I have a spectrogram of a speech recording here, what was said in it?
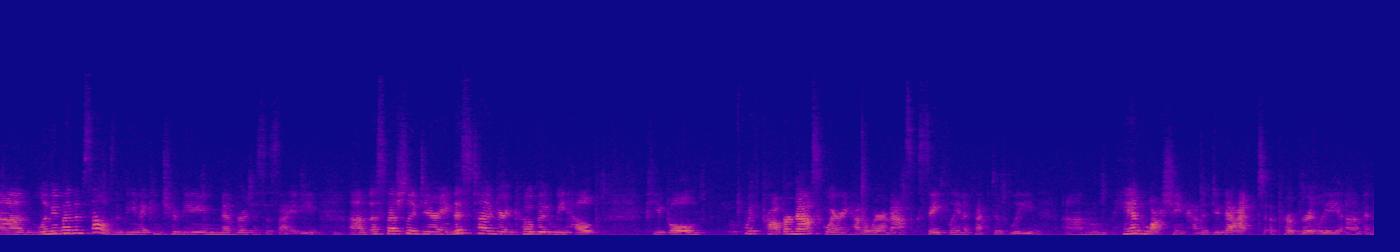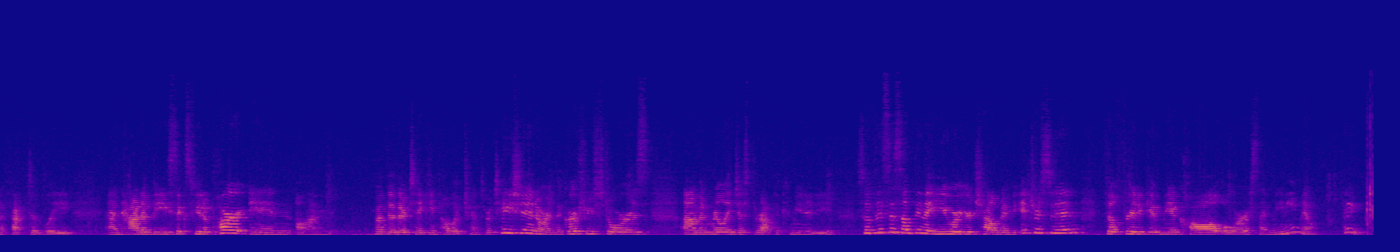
um, living by themselves and being a contributing member to society. Um, especially during this time, during COVID, we help people with proper mask wearing, how to wear a mask safely and effectively, um, hand washing, how to do that appropriately um, and effectively, and how to be six feet apart in on whether they're taking public transportation or in the grocery stores, um, and really just throughout the community. So if this is something that you or your child may be interested in, feel free to give me a call or send me an email. Thanks.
